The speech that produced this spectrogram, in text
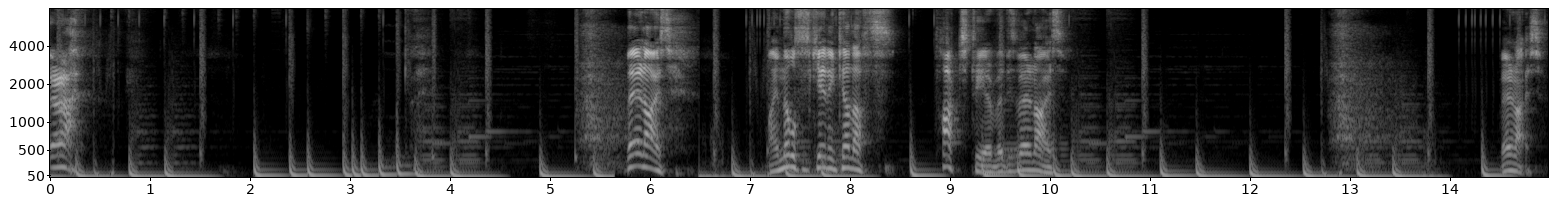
Ah. Very nice. My nose is getting kind of touched here, but it's very nice. Very nice.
